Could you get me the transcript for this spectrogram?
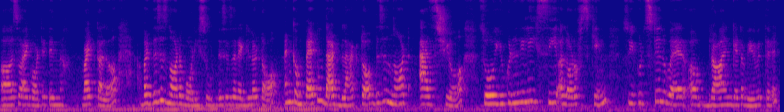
Uh, so i got it in white color. But this is not a bodysuit. This is a regular top. And compared to that black top this is not as sheer. So you couldn't really see a lot of skin. So you could still wear a bra and get away with it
